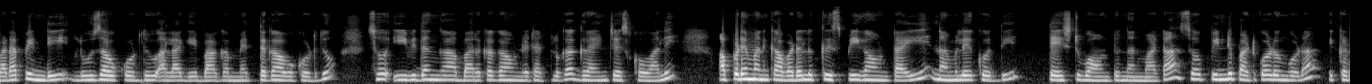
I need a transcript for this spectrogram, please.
వడపిండి లూజ్ అవ్వకూడదు అలాగే బాగా మెత్తగా అవ్వకూడదు. సో ఈ విధంగా బరకగా ఉండేటట్లుగా గ్రైండ్ చేసుకోవాలి. అప్పుడే మనకి ఆ వడలు క్రిస్పీగా ఉంటాయి నమిలే కొద్దీ టేస్ట్ బాగుంటుందన్నమాట. సో పిండి పట్టుకోవడం కూడా ఇక్కడ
